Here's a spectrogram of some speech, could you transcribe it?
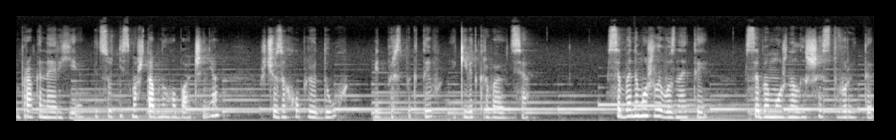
брак енергії, відсутність масштабного бачення, що захоплює дух від перспектив, які відкриваються. Себе неможливо знайти, себе можна лише створити,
